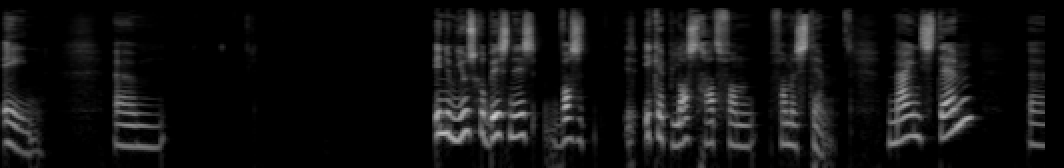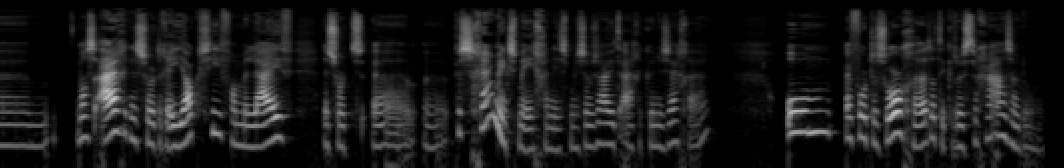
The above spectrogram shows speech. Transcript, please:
één. Ehm, in de musical business was het, ik heb last gehad van, van mijn stem. Mijn stem um, was eigenlijk een soort reactie van mijn lijf, een soort uh, beschermingsmechanisme, zo zou je het eigenlijk kunnen zeggen, om ervoor te zorgen dat ik rustiger aan zou doen.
